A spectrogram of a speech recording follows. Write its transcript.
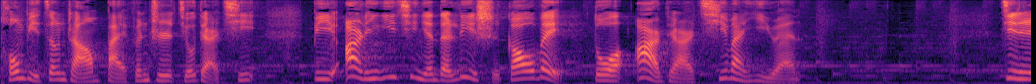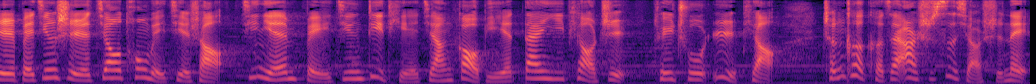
同比增长百分之九点七，比二零一七年的历史高位多二点七万亿元。近日，北京市交通委介绍，今年北京地铁将告别单一票制，推出日票，乘客可在二十四小时内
